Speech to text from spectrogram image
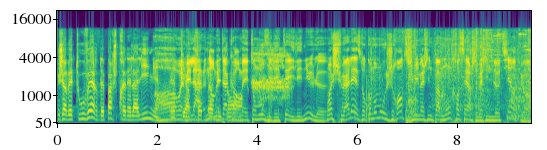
J'avais tout ouvert, au départ je prenais la ligne. Oh et ouais, puis mais là, non, mais d'accord, mais ton move, il était, il est nul. Moi, je suis à l'aise, donc au moment où je rentre, je m'imagine pas mon crosshair, j'imagine le tien, tu vois.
